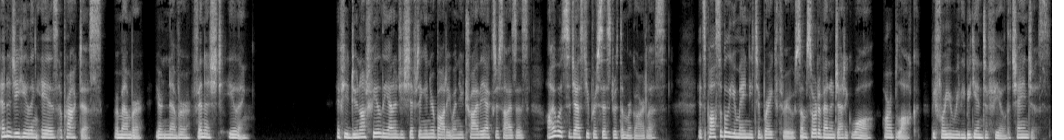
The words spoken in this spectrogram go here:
Energy healing is a practice. Remember, you're never finished healing. If you do not feel the energy shifting in your body when you try the exercises, I would suggest you persist with them regardless. It's possible you may need to break through some sort of energetic wall or a block before you really begin to feel the changes.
